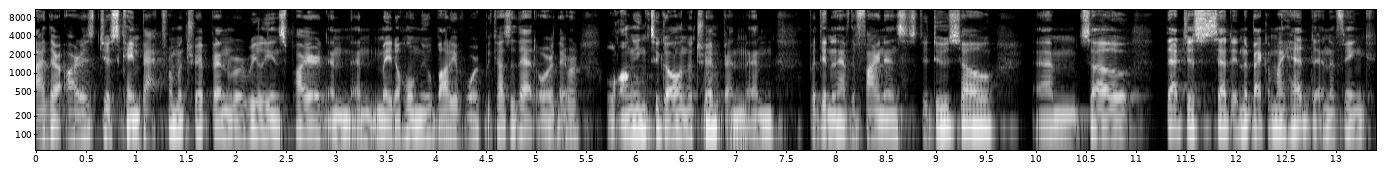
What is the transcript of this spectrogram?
either artists just came back from a trip and were really inspired and, and made a whole new body of work because of that, or they were longing to go on the trip and, and but didn't have the finances to do so. Um, so that just set in the back of my head, and I think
